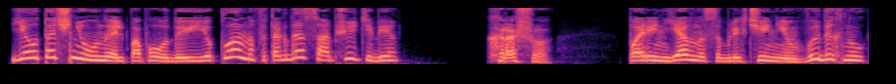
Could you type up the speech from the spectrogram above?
Я уточню у Нель по поводу ее планов и тогда сообщу тебе». «Хорошо». Парень явно с облегчением выдохнул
